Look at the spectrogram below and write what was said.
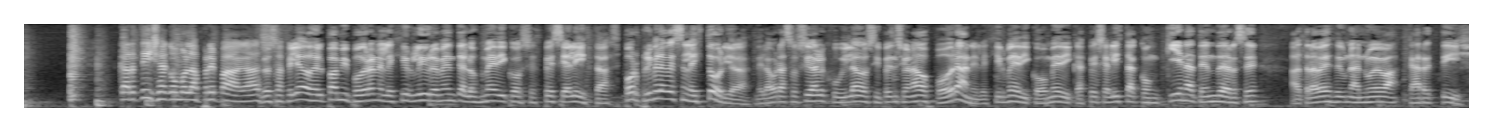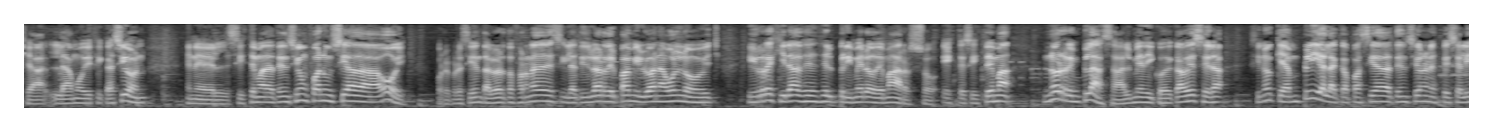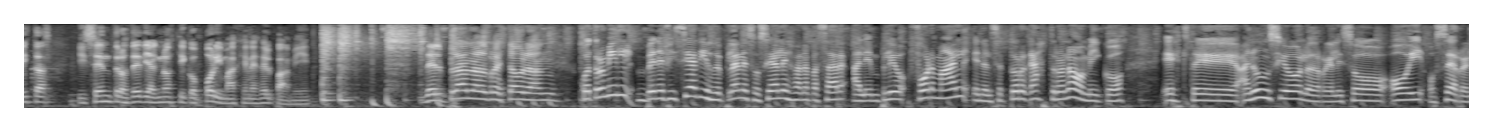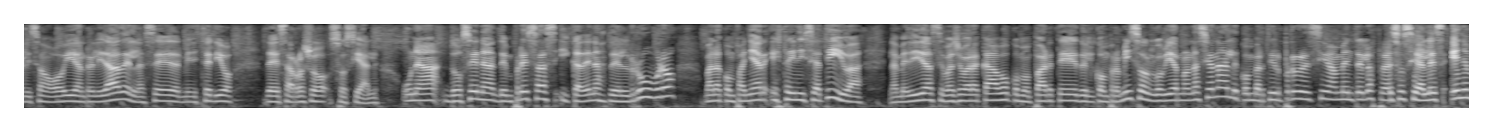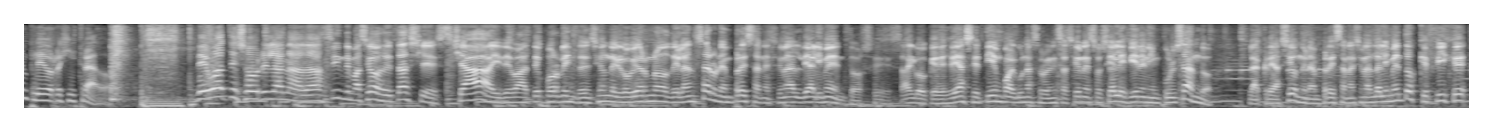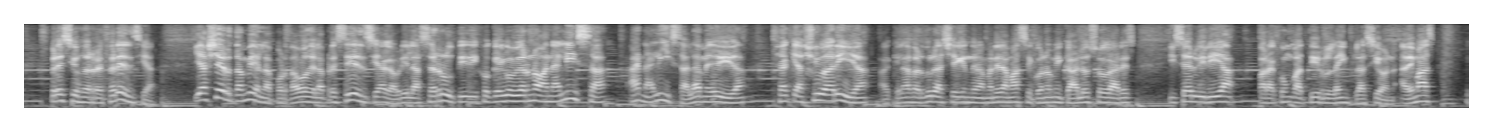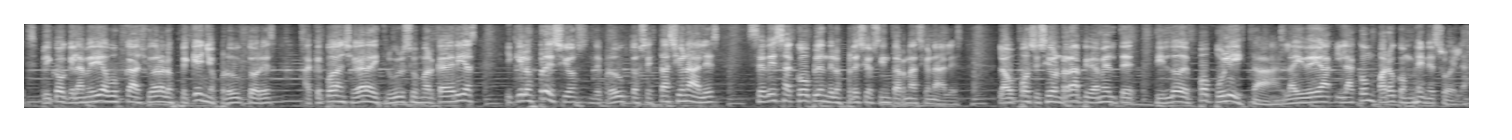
Cartilla como las prepagas. Los afiliados del PAMI podrán elegir libremente a los médicos especialistas. Por primera vez en la historia de la obra social, jubilados y pensionados podrán elegir médico o médica especialista con quien atenderse a través de una nueva cartilla. La modificación en el sistema de atención fue anunciada hoy por el presidente Alberto Fernández y la titular del PAMI, Luana Volnovich, y regirá desde el primero de marzo. Este sistema no reemplaza al médico de cabecera, sino que amplía la capacidad de atención en especialistas y centros de diagnóstico por imágenes del PAMI. Del plan al restaurante. 4.000 beneficiarios de planes sociales van a pasar al empleo formal en el sector gastronómico. Este anuncio lo realizó hoy, o se realizó hoy en realidad, en la sede del Ministerio de Desarrollo Social. Una docena de empresas y cadenas del rubro van a acompañar esta iniciativa. La medida se va a llevar a cabo como parte del compromiso del Gobierno Nacional de convertir progresivamente los planes sociales en empleo registrado. Debate sobre la nada. Sin demasiados detalles, ya hay debate por la intención del gobierno de lanzar una empresa nacional de alimentos. Es algo que desde hace tiempo algunas organizaciones sociales vienen impulsando, la creación de una empresa nacional de alimentos que fije precios de referencia. Y ayer también la portavoz de la presidencia, Gabriela Cerruti, dijo que el gobierno analiza, analiza la medida, ya que ayudaría a que las verduras lleguen de una manera más económica a los hogares y serviría para combatir la inflación. Además, explicó que la medida busca ayudar a los pequeños productores a que puedan llegar a distribuir sus mercaderías y que los precios de productos estacionales se desacoplen de los precios internacionales. La oposición rápidamente tildó de populista la idea y la comparó con Venezuela.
